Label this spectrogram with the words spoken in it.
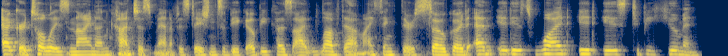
Eckhart Tolle's nine unconscious manifestations of ego because I love them. I think they're so good. And it is what it is to be human.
